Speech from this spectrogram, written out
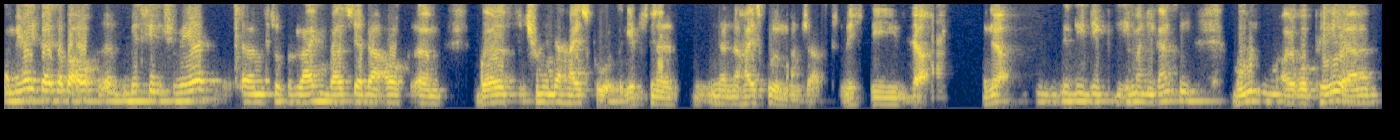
Amerika ist aber auch äh, ein bisschen schwer ähm, zu vergleichen, weil es ja da auch ähm, Golf schon in der Highschool, da gibt es eine, eine Highschool-Mannschaft, nicht die, ja. Ja. Die, die, die, ich meine, die ganzen guten Europäer,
